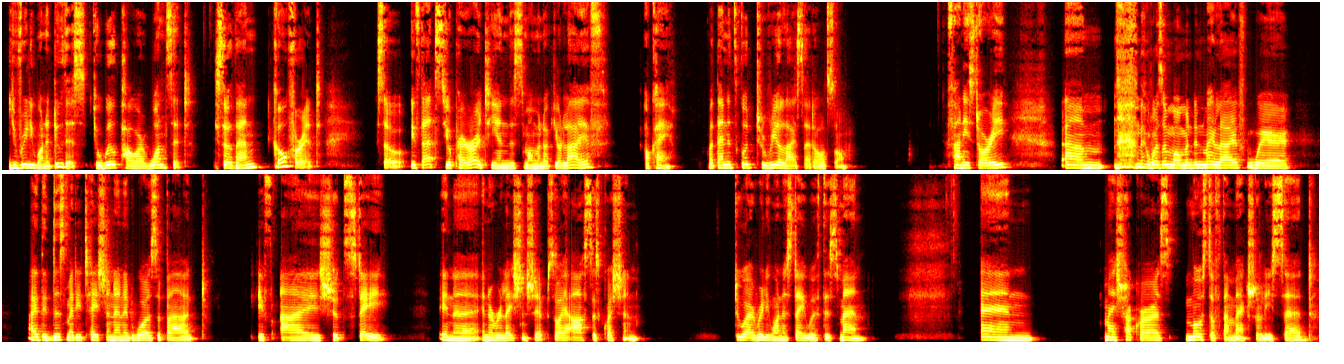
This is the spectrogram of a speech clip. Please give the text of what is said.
you really want to do this. Your willpower wants it. So then go for it. So if that's your priority in this moment of your life, okay. But then it's good to realize that also. Funny story. Um, there was a moment in my life where I did this meditation and it was about if I should stay in a in a relationship. So I asked this question, do I really want to stay with this man? And my chakras, most of them actually said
